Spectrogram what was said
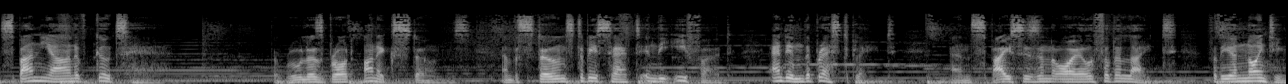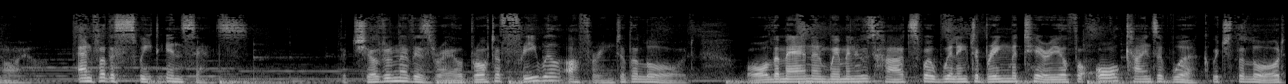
spun yarn of goat's hair. The rulers brought onyx stones, and the stones to be set in the ephod, and in the breastplate, and spices and oil for the light, for the anointing oil, and for the sweet incense. The children of Israel brought a freewill offering to the Lord, all the men and women whose hearts were willing to bring material for all kinds of work which the Lord,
